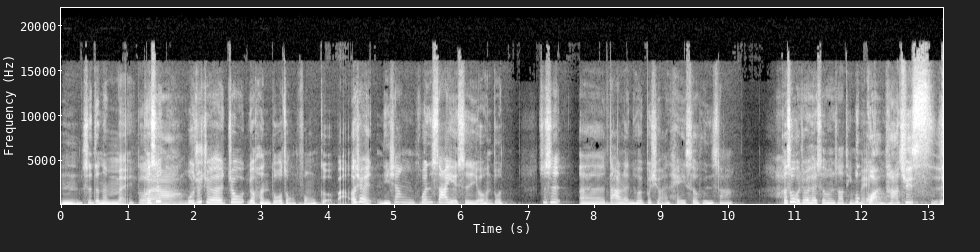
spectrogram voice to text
嗯，是真的美。对可是啊，我就觉得就有很多种风格吧，而且你像婚纱也是有很多，就是呃，大人会不喜欢黑色婚纱，可是我觉得黑色婚纱挺美的。不管他去死。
